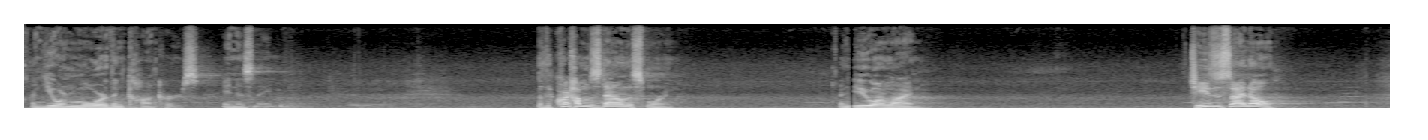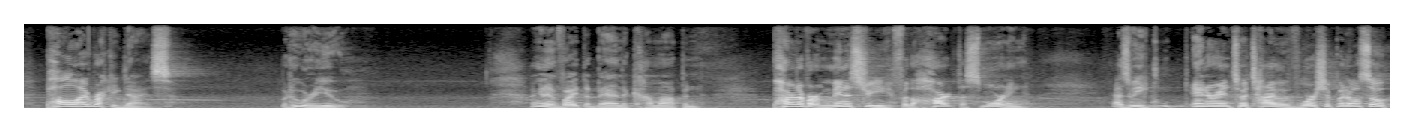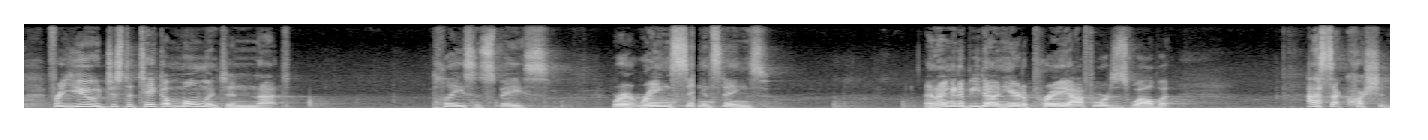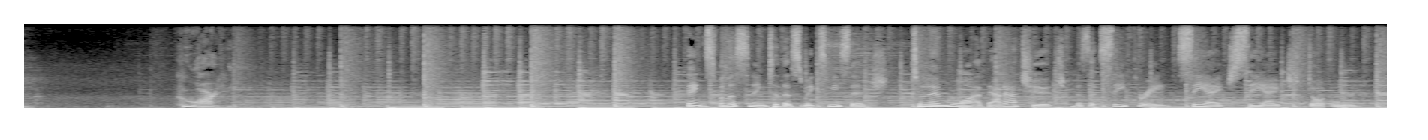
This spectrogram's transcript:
And you are more than conquerors in his name. But the question comes down this morning, and you online. Jesus, I know. Paul, I recognize. But who are you? I'm going to invite the band to come up. And part of our ministry for the heart this morning as we enter into a time of worship, but also for you just to take a moment in that place and space where it rings, sings, and stings. And I'm going to be down here to pray afterwards as well, but ask that question Who are you? Thanks for listening to this week's message. To learn more about our church, visit c3chch.org.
